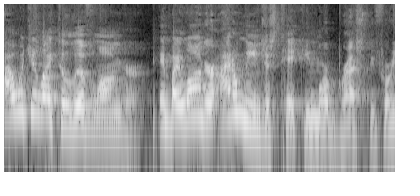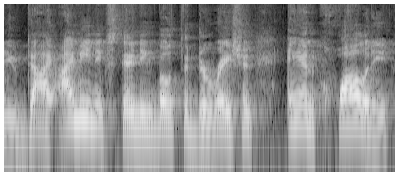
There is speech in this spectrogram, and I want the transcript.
How would you like to live longer? And by longer, I don't mean just taking more breaths before you die. I mean extending both the duration and quality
